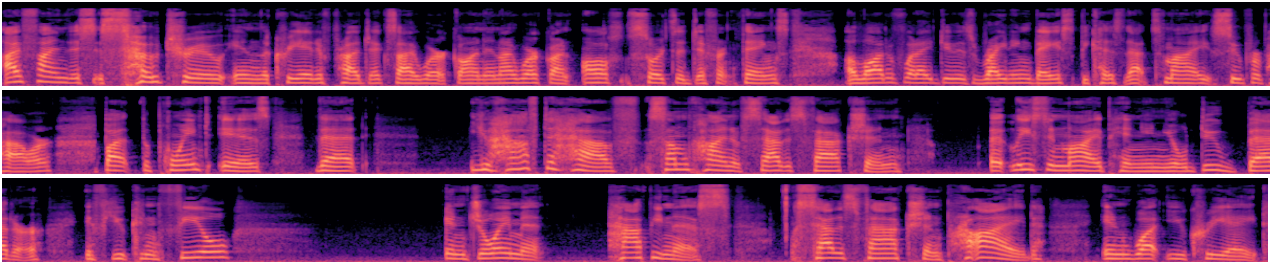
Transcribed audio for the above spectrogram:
I find this is so true in the creative projects I work on, and I work on all sorts of different things. A lot of what I do is writing based because that's my superpower. But the point is that you have to have some kind of satisfaction. At least in my opinion, you'll do better if you can feel enjoyment, happiness, satisfaction, pride in what you create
